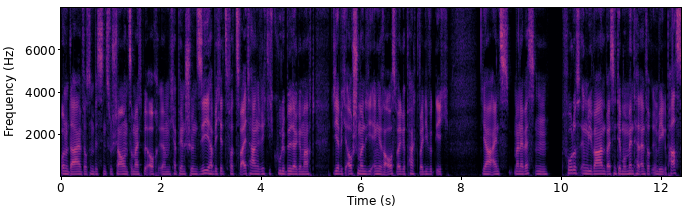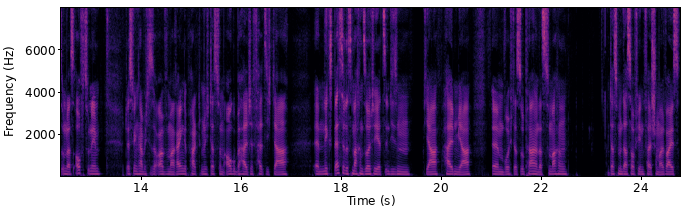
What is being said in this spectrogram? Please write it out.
Und da einfach so ein bisschen zu schauen. Zum Beispiel auch, ähm, ich habe hier einen schönen See, habe ich jetzt vor zwei Tagen richtig coole Bilder gemacht. Die habe ich auch schon mal in die engere Auswahl gepackt, weil die wirklich, ja, eins meiner besten Fotos irgendwie waren, weil es nicht der Moment hat einfach irgendwie gepasst, um das aufzunehmen. Deswegen habe ich das auch einfach mal reingepackt, damit ich das so im Auge behalte, falls ich da ähm, nichts Besseres machen sollte jetzt in diesem Jahr, halben Jahr, ähm, wo ich das so plane, das zu machen, dass man das auf jeden Fall schon mal weiß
